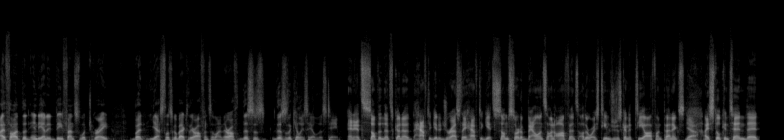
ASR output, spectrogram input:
I thought the Indiana defense looked great. But yes, let's go back to their offensive line. They're off. This is this is Achilles' heel of this team. and it's something that's going to have to get addressed. They have to get some sort of balance on offense. Otherwise, teams are just going to tee off on Penix. Yeah. I still contend that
